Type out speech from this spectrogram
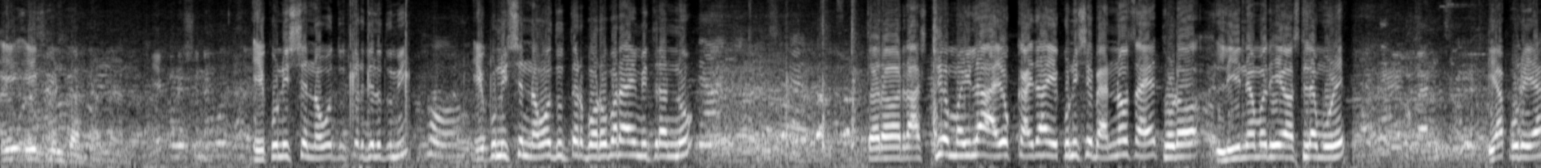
ए- एक मिनिट. एकोणीसशे नव्वद उत्तर दिलं तुम्ही? हो. एकोणीसशे नव्वद उत्तर बरोबर आहे मित्रांनो. तर राष्ट्रीय महिला आयोग कायदा एकोणीसशे ब्याण्णवचा आहे. थोडं लिहिण्यामध्ये असल्यामुळे. या पुढे या.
